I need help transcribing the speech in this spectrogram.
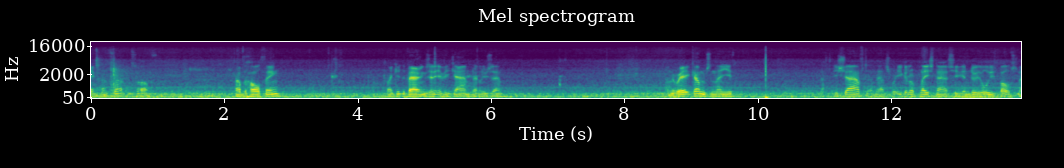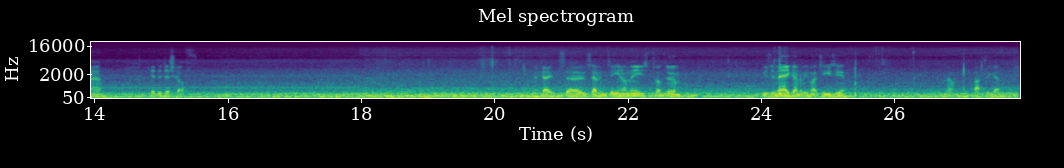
Okay, that's that, off. Have the whole thing. Try and keep the bearings in it if you can, don't lose them. And away it comes, and then you lift the shaft, and that's what you're going to replace now. So you can do all these bolts now, get the disc off. Okay, so 17 on these, if you want to do them. Using an air gun will be much easier. No, battery gun.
